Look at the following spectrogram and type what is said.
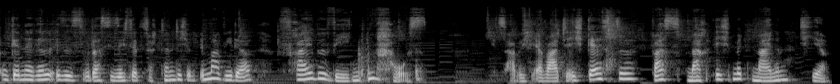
Und generell ist es so, dass sie sich selbstverständlich und immer wieder frei bewegen im Haus. Jetzt habe ich, erwarte ich Gäste. Was mache ich mit meinem Tier?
